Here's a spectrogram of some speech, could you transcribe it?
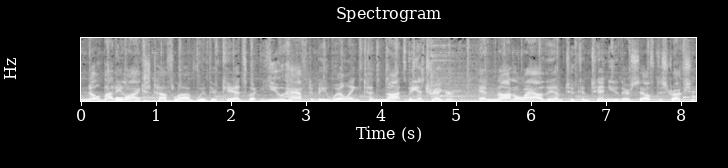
Nobody likes tough love with their kids, but you have to be willing to not be a trigger and not allow them to continue their self destruction.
